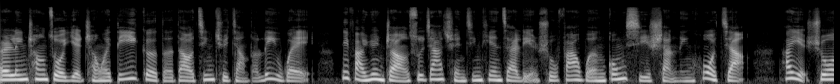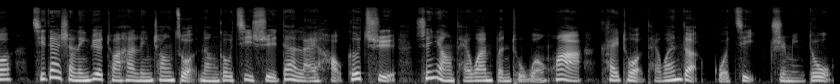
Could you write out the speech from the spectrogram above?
而林昌佐也成为第一个得到金曲奖的立委。立法院长苏家全今天在脸书发文恭喜闪灵获奖，他也说期待闪灵乐团和林昌佐能够继续带来好歌曲，宣扬台湾本土文化，开拓台湾的国际知名度。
